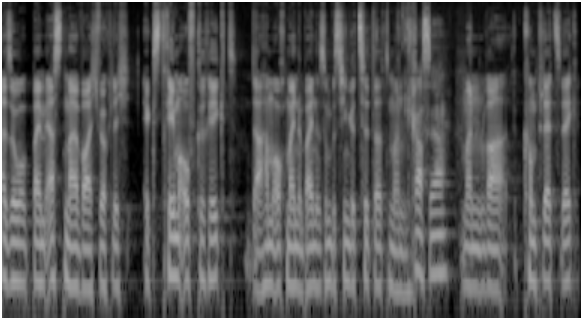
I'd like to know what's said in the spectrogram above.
Also beim ersten Mal war ich wirklich extrem aufgeregt. Da haben auch meine Beine so ein bisschen gezittert. Man, Krass, ja. man war komplett weg.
